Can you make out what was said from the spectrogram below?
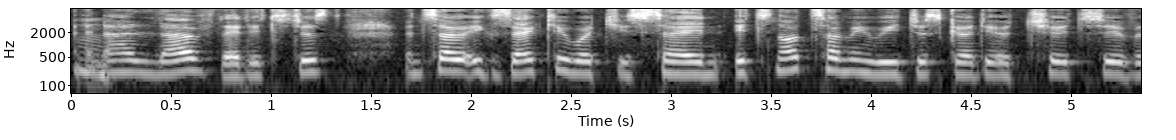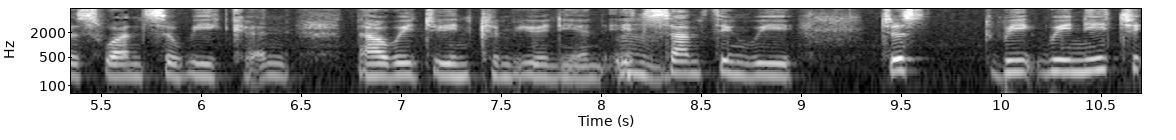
And Mm. I love that. It's just, and so exactly what you're saying, it's not something we just go to a church service once a week and now we're doing communion. It's Mm. something we just, we, we need to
